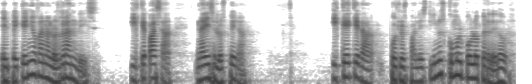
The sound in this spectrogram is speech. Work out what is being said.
El pequeño gana a los grandes. ¿Y qué pasa? Nadie se lo espera. ¿Y qué queda? Pues los palestinos como el pueblo perdedor.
